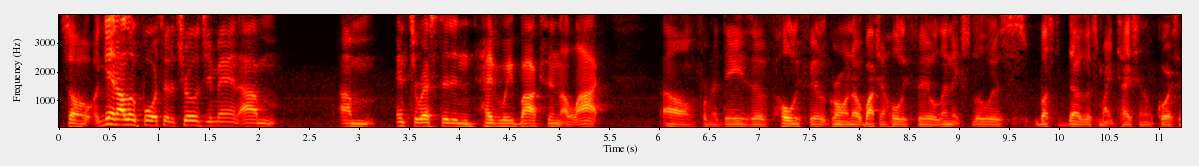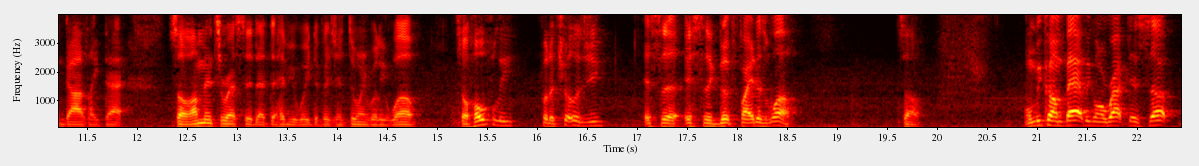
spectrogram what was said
So again, I look forward to the trilogy, man. I'm I'm interested in heavyweight boxing a lot um, from the days of Holyfield, growing up watching Holyfield, Lennox Lewis, Buster Douglas, Mike Tyson, of course, and guys like that. So I'm interested that the heavyweight division is doing really well. So hopefully for the trilogy, it's a it's a good fight as well. So when we come back, we're gonna wrap this up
